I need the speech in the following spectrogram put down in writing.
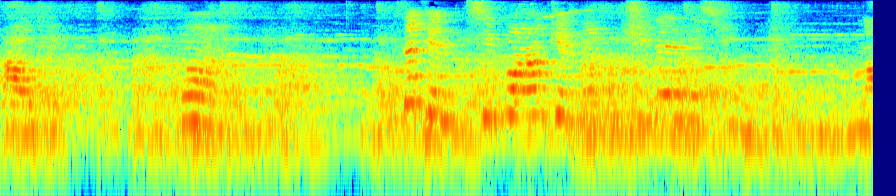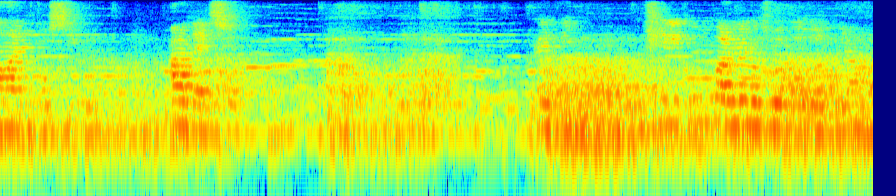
Ah, ok. Ah. Mi sa che si può anche non uccidere nessuno. No, è impossibile. Adesso. Vedi, uccidi comunque almeno al piano.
